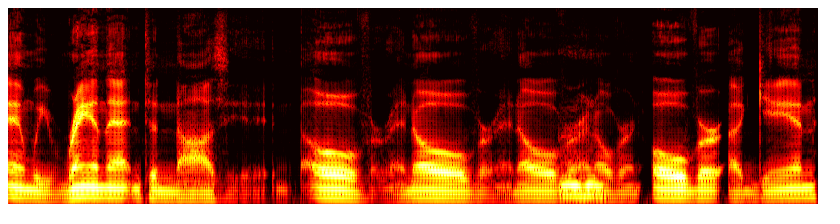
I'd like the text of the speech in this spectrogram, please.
And we ran that into nausea over and over and over and Mhm. over and over again.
